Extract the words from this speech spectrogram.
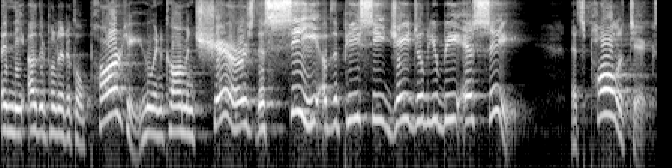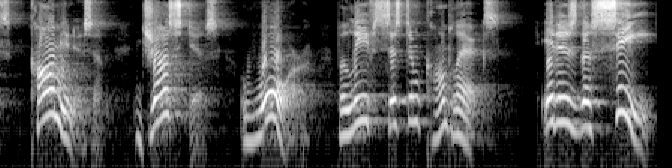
and the other political party who in common shares the C of the PCJWBSC. That's politics, communism, justice, war, belief system complex. It is the C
